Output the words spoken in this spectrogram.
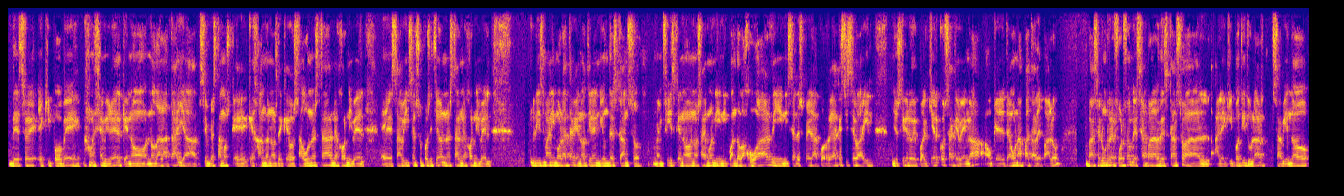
de ese equipo B, como decía Miguel, que no, no da la talla. Siempre estamos que, quejándonos de que Osaúl no está al mejor nivel, eh, Savic en su posición no está al mejor nivel. Grisman y Morata que no tienen ni un descanso. Memphis que no, no sabemos ni, ni cuándo va a jugar ni, ni se le espera. Correa que sí se va a ir. Yo es que creo que cualquier cosa que venga, aunque tenga una pata de palo, va a ser un refuerzo, aunque sea para dar descanso al, equipo titular, sabiendo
